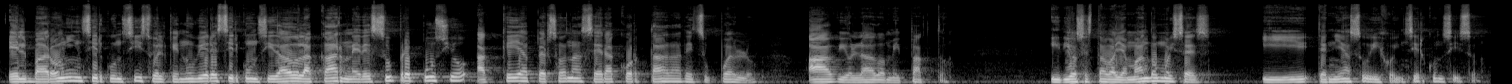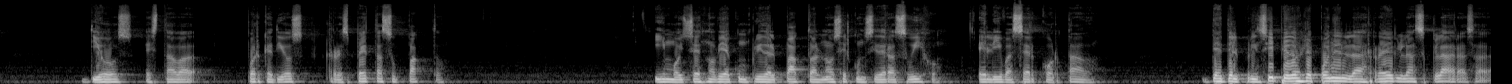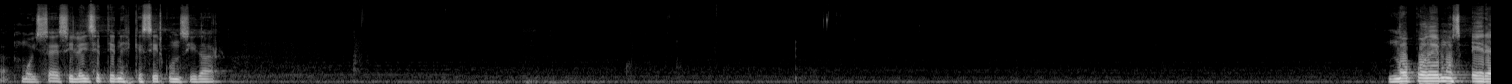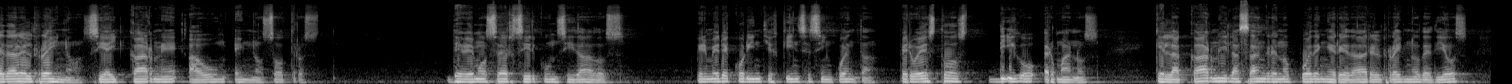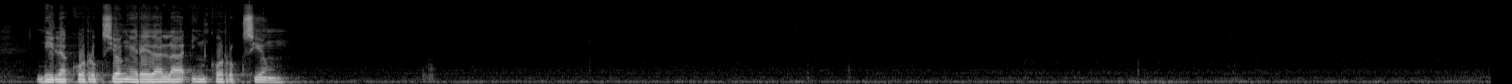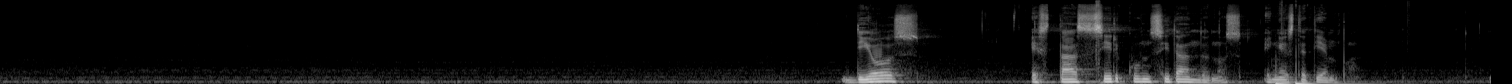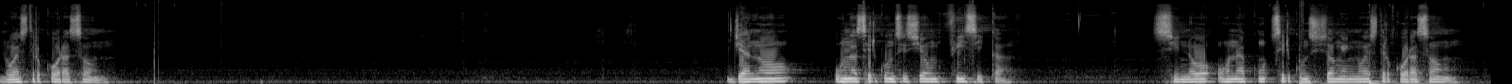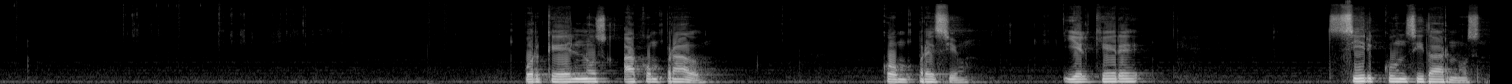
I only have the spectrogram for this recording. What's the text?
El varón incircunciso, el que no hubiere circuncidado la carne de su prepucio, aquella persona será cortada de su pueblo. Ha violado mi pacto. Y Dios estaba llamando a Moisés y tenía a su hijo incircunciso. Dios estaba, porque Dios respeta su pacto y Moisés no había cumplido el pacto al no circuncidar a su hijo. Él iba a ser cortado. Desde el principio Dios le pone las reglas claras a Moisés y le dice tienes que circuncidar. No podemos heredar el reino si hay carne aún en nosotros. debemos ser circuncidados. 1 Corintios 15, 50. Pero esto os digo, hermanos, que la carne y la sangre no pueden heredar el reino de Dios, ni la corrupción hereda la incorrupción. Dios está circuncidándonos en este tiempo, nuestro corazón. Ya no una circuncisión física, sino una circuncisión en nuestro corazón. Porque Él nos ha comprado con precio. Y Él quiere circuncidarnos.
